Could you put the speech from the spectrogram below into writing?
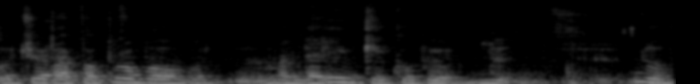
Вчора попробував мандаринки купив. Ну,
